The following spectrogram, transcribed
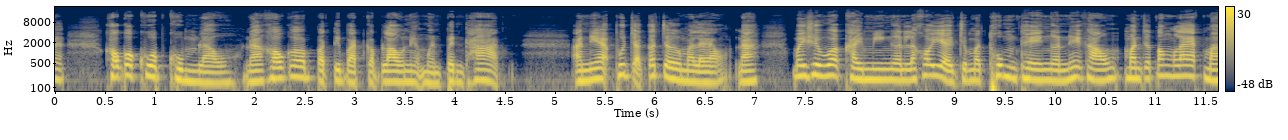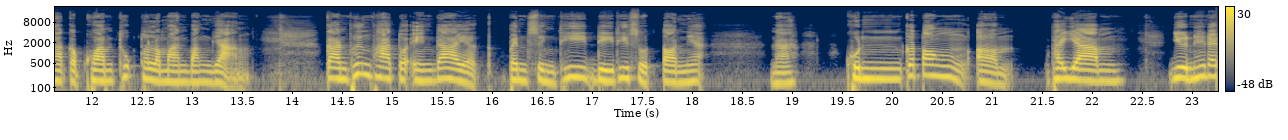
เนี่ยเขาก็ควบคุมเรานะเขาก็ปฏิบัติกับเราเนี่ยเหมือนเป็นทาสอันเนี้ยผู้จัดก็เจอมาแล้วนะ ไม่ใช่ว่าใครมีเงินแล้วเขาอยากจะมาทุ่มเทเงินให้เขา มันจะต้องแลกมากับความทุกข์ทรมานบางอย่าง การพึ่งพาตัวเองได้อะ เป็นสิ่งที่ดีที่สุดตอนเนี้ยนะคุณก็ต้องอพยายามยืนให้ได้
